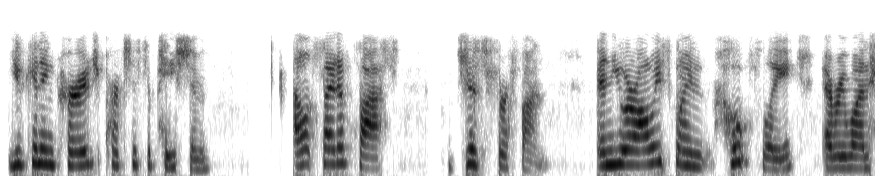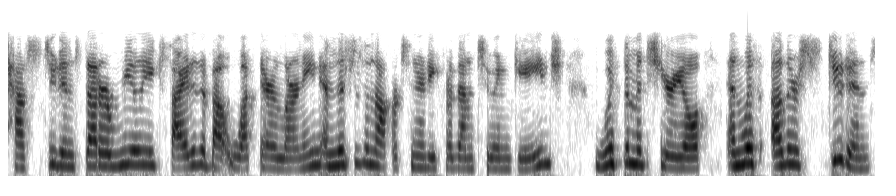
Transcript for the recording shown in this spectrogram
You can encourage participation outside of class just for fun. And you are always going, hopefully, everyone has students that are really excited about what they're learning, and this is an opportunity for them to engage with the material and with other students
